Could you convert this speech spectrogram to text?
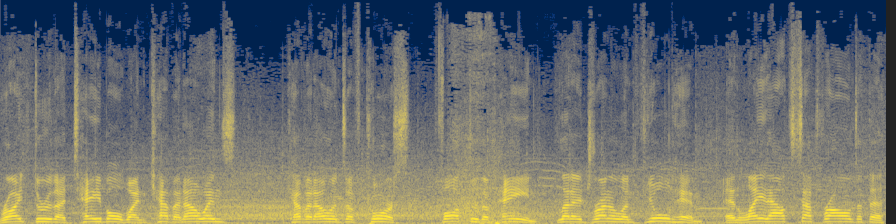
Right through the table when Kevin Owens. Kevin Owens, of course, fought through the pain, let adrenaline fueled him, and laid out Seth Rollins at the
